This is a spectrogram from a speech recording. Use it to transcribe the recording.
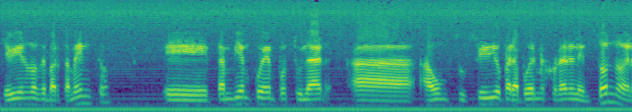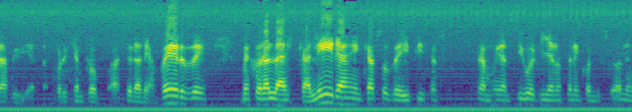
que viven en unos departamentos, eh, también pueden postular a, a, un subsidio para poder mejorar el entorno de las viviendas, por ejemplo, hacer áreas verdes, mejorar las escaleras en casos de edificios muy antiguo y que ya no están en condiciones,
